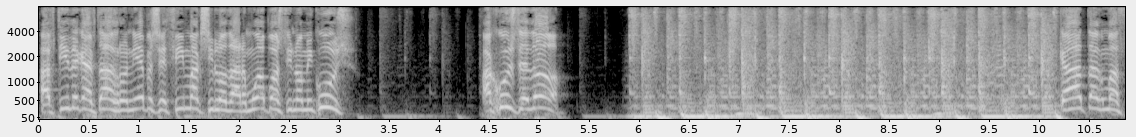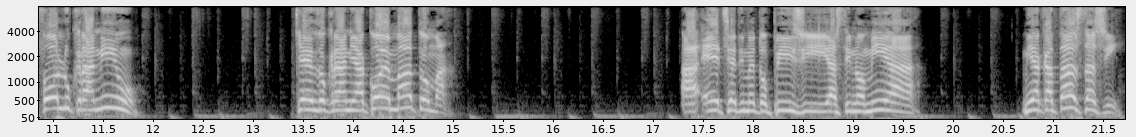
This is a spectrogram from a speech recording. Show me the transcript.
Αυτή η 17χρονη έπεσε θύμα ξυλοδαρμού από αστυνομικούς. Ακούστε εδώ. Κάταγμα θόλου κρανίου και ενδοκρανιακό αιμάτωμα. Α, έτσι αντιμετωπίζει η αστυνομία μια κατάσταση.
